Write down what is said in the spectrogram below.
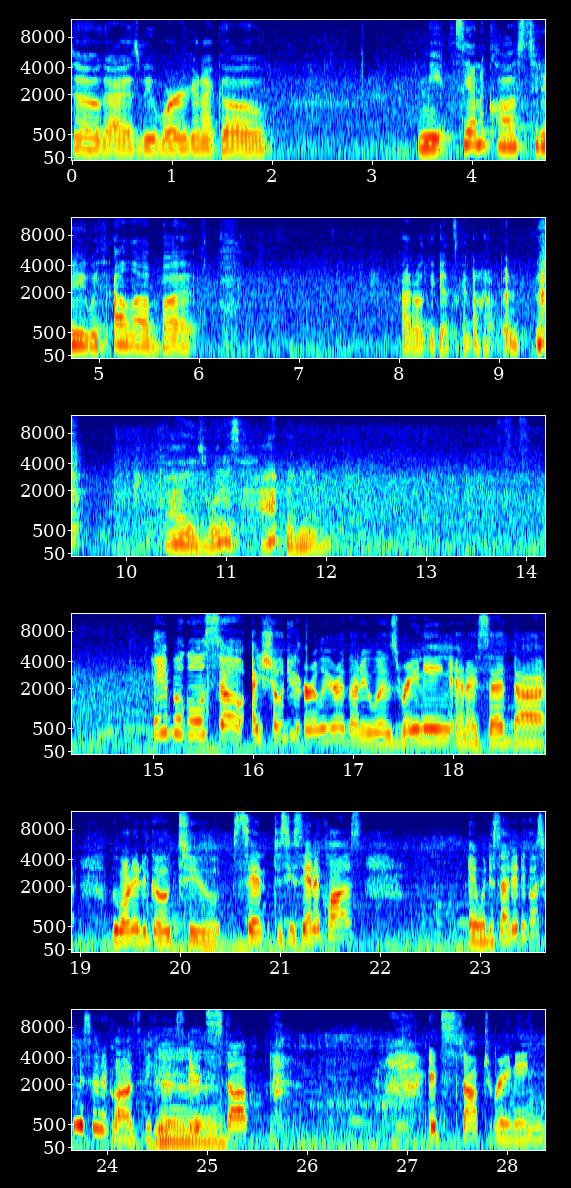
So guys, we were gonna go meet Santa Claus today with Ella, but I don't think it's gonna happen. guys, what is happening? Hey Boogles, so I showed you earlier that it was raining and I said that we wanted to go to San to see Santa Claus and we decided to go see Santa Claus because yeah. it stopped it stopped raining.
